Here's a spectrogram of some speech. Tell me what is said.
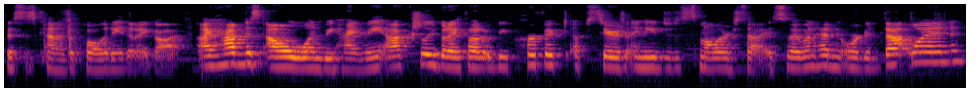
this is kind of the quality that I got. I have this owl one behind me actually, but I thought it would be perfect upstairs. I needed a smaller size. So I went ahead and ordered that one.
